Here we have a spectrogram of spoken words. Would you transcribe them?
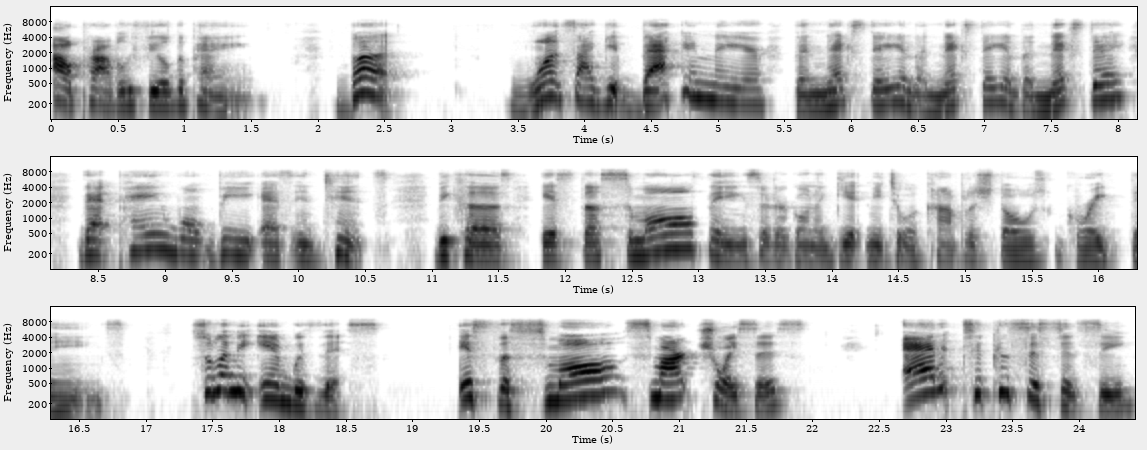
I'll probably feel the pain. But once I get back in there the next day and the next day and the next day, that pain won't be as intense because it's the small things that are going to get me to accomplish those great things. So let me end with this it's the small, smart choices added to consistency,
